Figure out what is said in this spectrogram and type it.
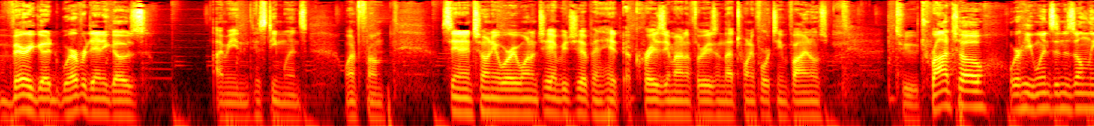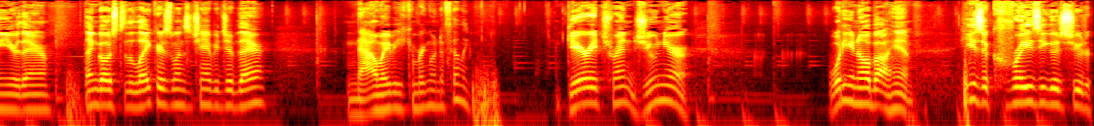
very good. Wherever Danny goes, I mean, his team wins. Went from San Antonio, where he won a championship and hit a crazy amount of threes in that 2014 finals, to Toronto, where he wins in his only year there. Then goes to the Lakers, wins a championship there. Now maybe he can bring one to Philly. Gary Trent Jr. What do you know about him? He's a crazy good shooter.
